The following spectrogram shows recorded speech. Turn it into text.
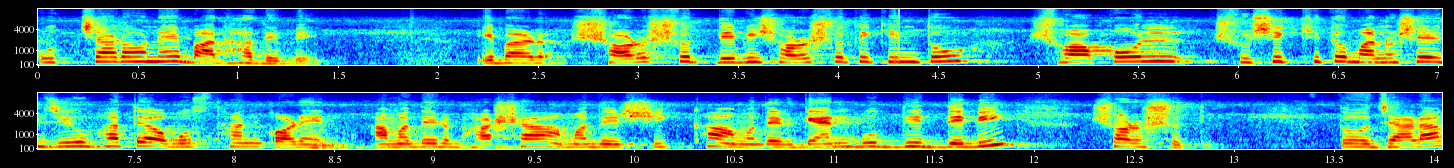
উচ্চারণে বাধা দেবে। এবার সরস্বতী, দেবী সরস্বতী কিন্তু সকল সুশিক্ষিত মানুষের জিহ্বাতে অবস্থান করেন আমাদের ভাষা, আমাদের শিক্ষা, আমাদের জ্ঞান বুদ্ধির দেবী সরস্বতী। তো যারা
